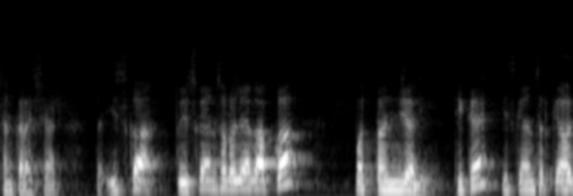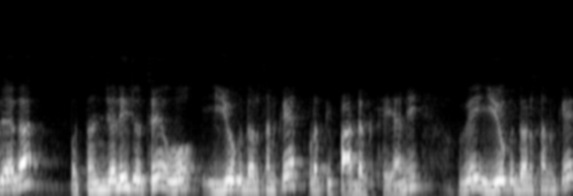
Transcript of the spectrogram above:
शंकराचार्य। तो इसका तो इसका आंसर हो जाएगा आपका पतंजलि, ठीक है? इसका आंसर क्या हो जाएगा? पतंजलि जो थे, वो योग दर्शन के प्रतिपादक थे, यानी वे योग दर्शन के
